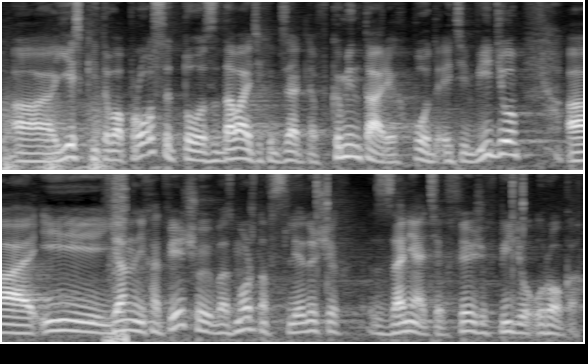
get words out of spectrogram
а, есть какие-то вопросы, то задавайте их обязательно в комментариях под этим видео, а, и я на них отвечу, возможно, в следующих занятиях, в следующих видеоуроках.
